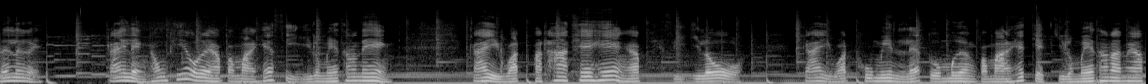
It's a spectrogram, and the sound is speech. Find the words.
ได้เลยใกล้แหล่งท่องเที่ยวเลยครับ ประมาณแค่ 4 กิโลเมตรเท่านั้นเอง ใกล้วัดพระธาตุแช่แห้งครับ 4 กิโล ใกล้วัดภูมินและตัวเมืองประมาณแค่ 7 กิโลเมตรเท่านั้นครับ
